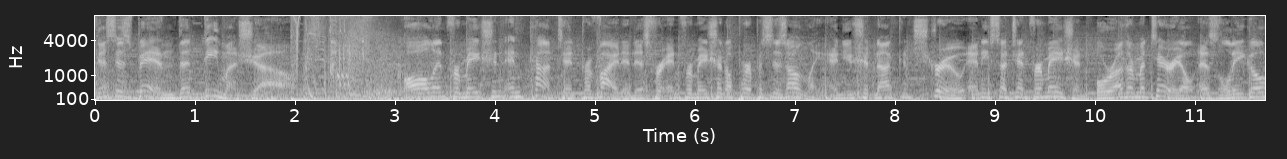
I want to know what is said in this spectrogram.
This has been The Dima Show. All information and content provided is for informational purposes only, and you should not construe any such information or other material as legal,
